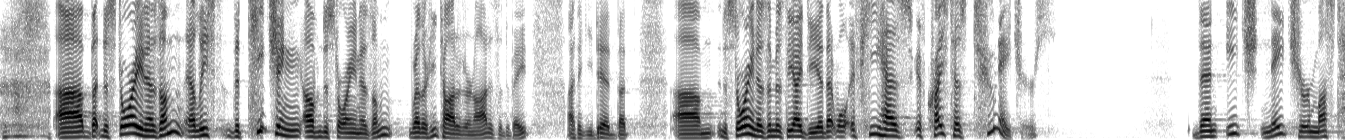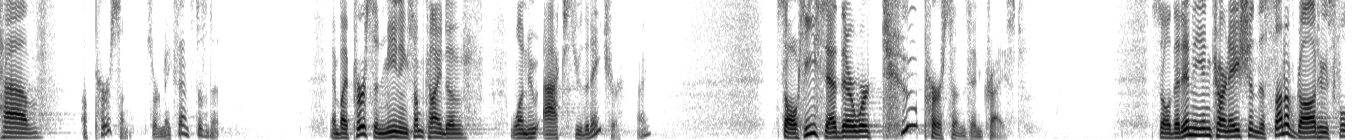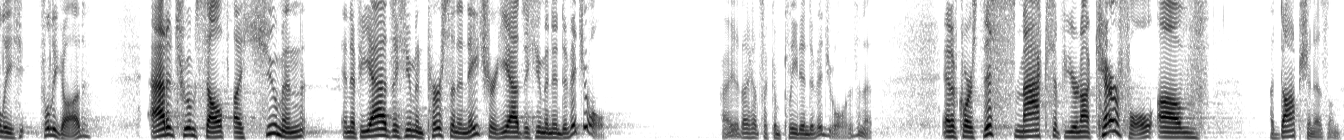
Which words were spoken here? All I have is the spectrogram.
Uh, but Nestorianism, at least the teaching of Nestorianism, whether he taught it or not, is a debate. I think he did, but um, Nestorianism is the idea that well, if he has, if Christ has two natures, then each nature must have a person. Sort of makes sense, doesn't it? And by person, meaning some kind of one who acts through the nature, right? So he said there were two persons in Christ. So that in the incarnation, the Son of God, who's fully, fully God, added to himself a human, and if he adds a human person in nature, he adds a human individual. Right? That's a complete individual, isn't it? And of course, this smacks, if you're not careful, of adoptionism.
